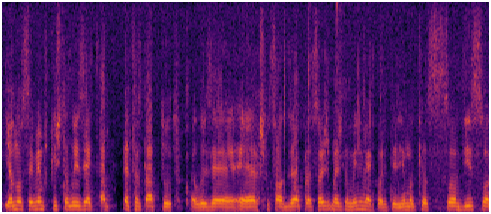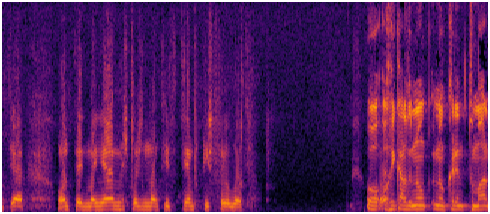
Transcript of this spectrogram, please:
eu não sei mesmo porque isto a Luísa é que está a tratar de tudo. A Luísa é, é a responsável das operações, mas no mínimo é 41, que eu soube disso até ontem de manhã, mas depois não tive tempo porque isto foi o loto. Oh, oh, Ricardo, não, não querendo tomar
